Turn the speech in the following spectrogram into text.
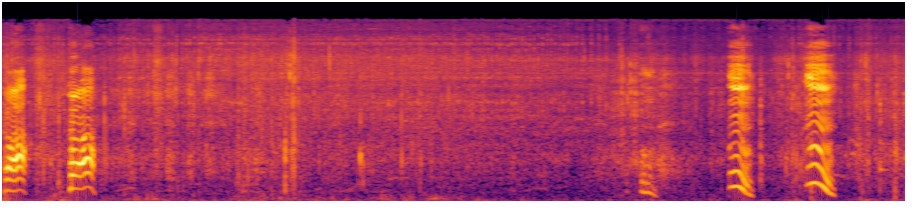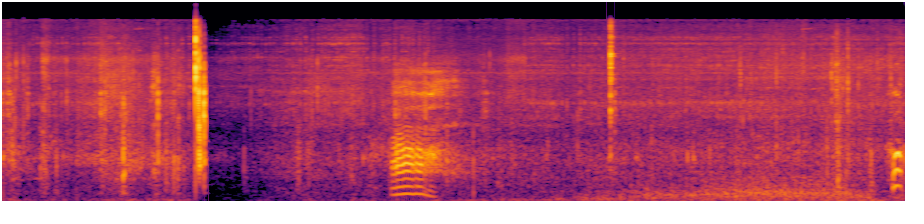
Ha! Ha! Mm. Mm. Ah. Hopp.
